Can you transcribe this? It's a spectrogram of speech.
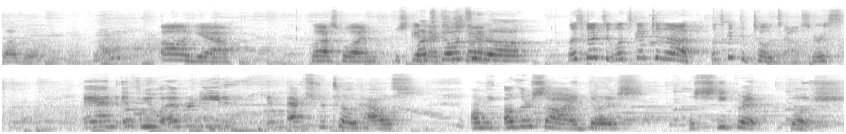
level. Oh yeah. Last one. Just get Let's go to the. Let's go to let's get to the let's get to Toad's house first. And if you ever need an extra toad house, on the other side there is a secret bush.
